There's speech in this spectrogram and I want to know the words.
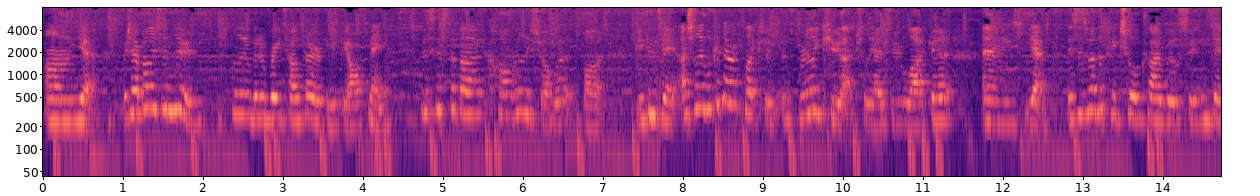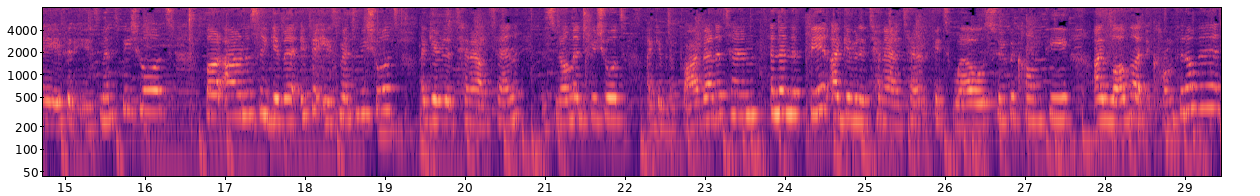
Um, yeah, which I probably shouldn't do. A little bit of retail therapy if you ask me. This is the back. Can't really show it, but you can see. Actually, look at the reflection. It's really cute, actually. I do like it. And yeah, this is what the picture looks like. We'll soon see if it is meant to be shorts. But I honestly give it, if it is meant to be shorts, I give it a 10 out of 10. If it's not meant to be shorts, I give it a 5 out of 10. And then the fit, I give it a 10 out of 10. It fits well, super comfy. I love like the comfort of it.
